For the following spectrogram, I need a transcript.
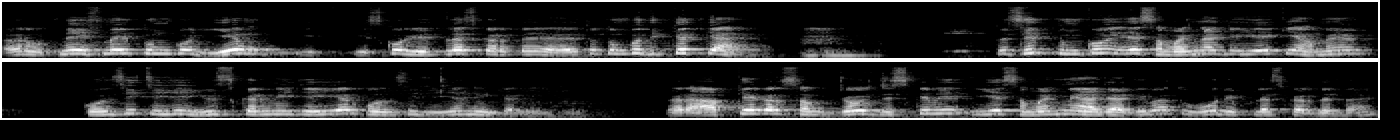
अगर उतने इसमें तुमको ये इसको रिप्लेस करते हैं तो तुमको दिक्कत क्या है? हम्म। तो सिर्फ़ तुमको ये समझना चाहिए कि हमें कौन सी चीज़ें यूज़ करनी चाहिए और कौन सी चीज़ें नहीं करनी चाहिए। अगर आपके अगर सम, जो जिसके भी ये समझ में आ जाती बात वो रिप्लेस कर देता है।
